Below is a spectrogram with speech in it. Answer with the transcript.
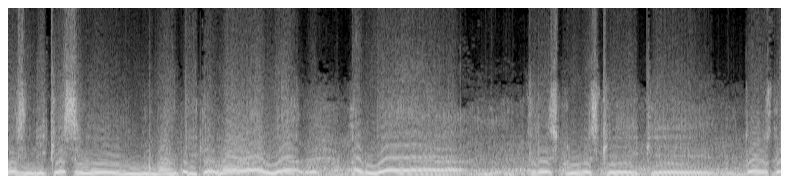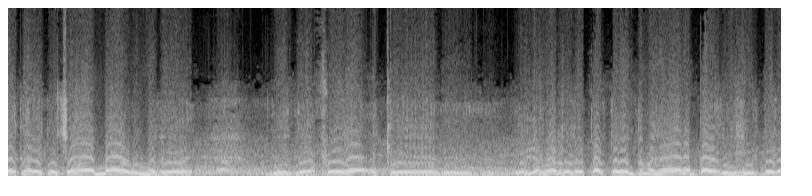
les indiqué hace un momentito, ¿no? Había, había tres clubes que, que- dos de acá de Cochabamba, uno de, de, de afuera, que de, de- otro departamento me llamaron para dirigir, pero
